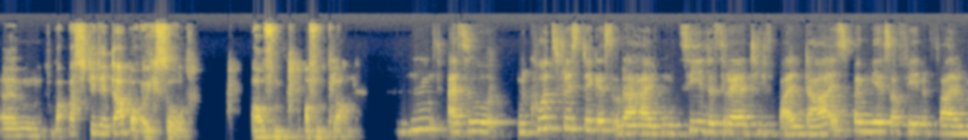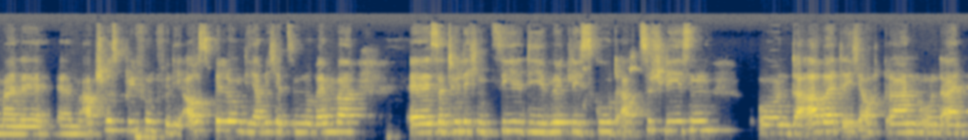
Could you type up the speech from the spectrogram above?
Ähm, was steht denn da bei euch so auf dem, auf dem Plan? Mhm, also ein kurzfristiges oder halt ein Ziel, das relativ bald da ist bei mir, ist auf jeden Fall meine ähm, Abschlussprüfung für die Ausbildung. Die habe ich jetzt im November. Äh, ist natürlich ein Ziel, die möglichst gut abzuschließen. Und da arbeite ich auch dran. Und ein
